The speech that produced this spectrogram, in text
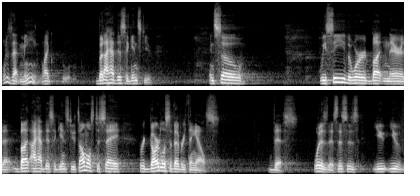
What does that mean? Like, but I have this against you. And so we see the word but in there that, but I have this against you. It's almost to say, regardless of everything else, this. What is this? This is you, you've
